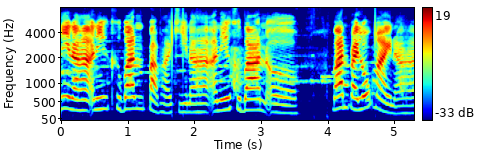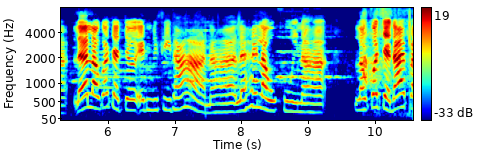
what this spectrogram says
นี่นะฮะ อันนี้คือบ้านปรับฮาคินะฮะ อันนี้คือบ้านเอ่อ บ้านไปโลกใหม่นะฮะ และเราก็จะเจอ NPC ทหารนะฮะ และให้เราคุยนะฮะ เราก็จะได้ไป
